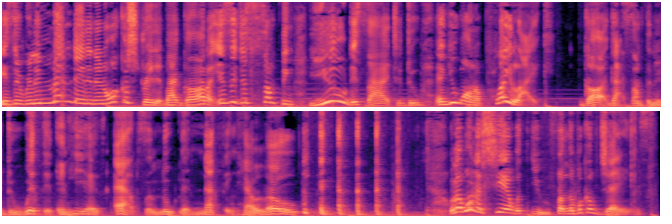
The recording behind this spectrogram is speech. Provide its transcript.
Is it really mandated and orchestrated by God? Or is it just something you decide to do and you want to play like? God got something to do with it, and He has absolutely nothing. Hello. well, I want to share with you from the book of James.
